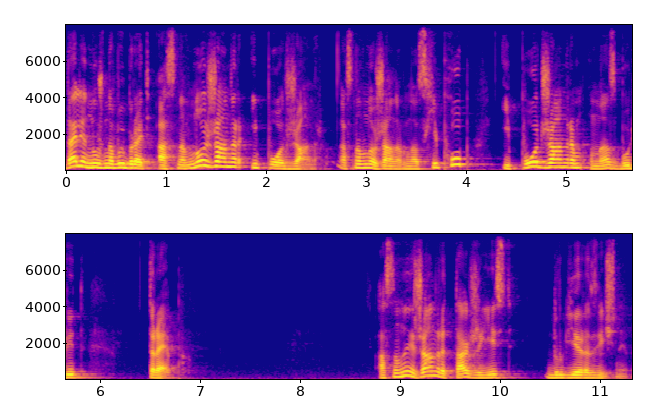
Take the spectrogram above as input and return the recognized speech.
Далее нужно выбрать основной жанр и поджанр. Основной жанр у нас хип-хоп и поджанром у нас будет трэп. Основные жанры также есть другие различные.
